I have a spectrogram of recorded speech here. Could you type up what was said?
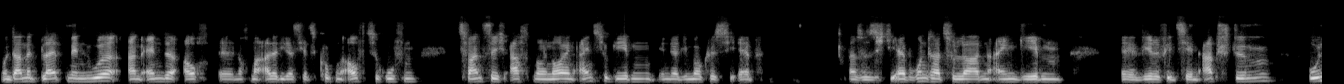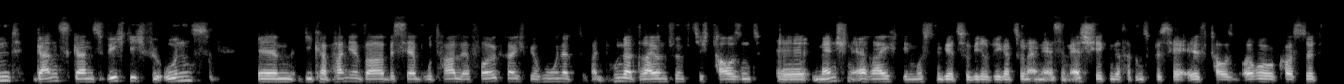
Und damit bleibt mir nur am Ende auch äh, nochmal alle, die das jetzt gucken, aufzurufen, 20899 einzugeben in der Democracy App. Also sich die App runterzuladen, eingeben, äh, verifizieren, abstimmen. Und ganz, ganz wichtig für uns, ähm, die Kampagne war bisher brutal erfolgreich. Wir haben 100 153.000 äh, Menschen erreicht. Den mussten wir zur Verifikation eine SMS schicken. Das hat uns bisher 11.000 Euro gekostet.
